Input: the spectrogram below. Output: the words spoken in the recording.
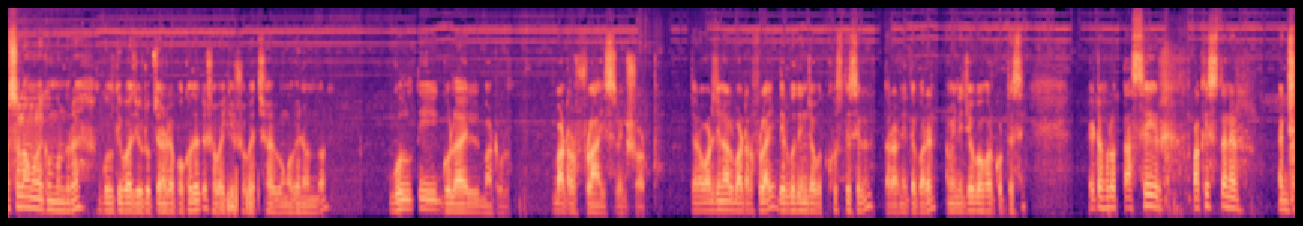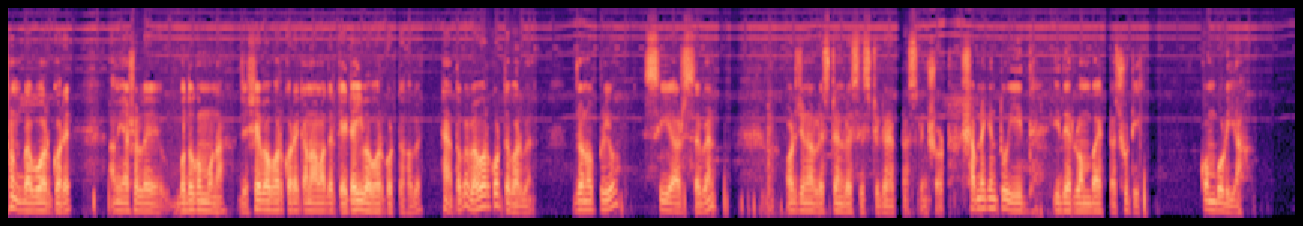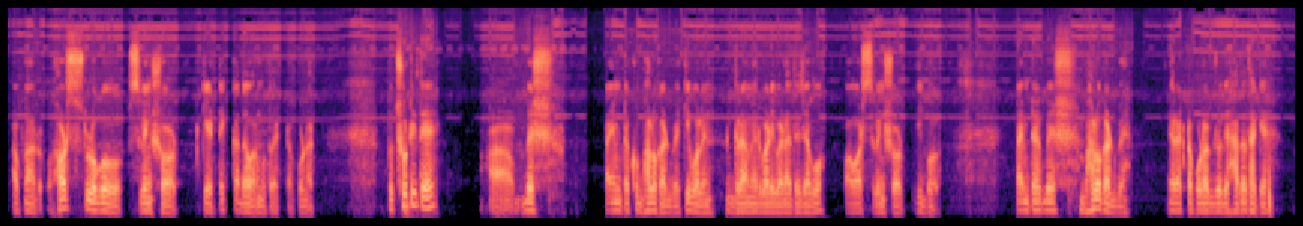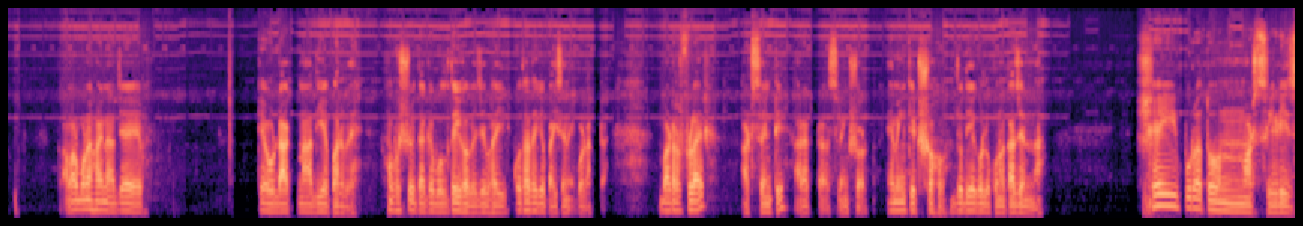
আসসালামু আলাইকুম বন্ধুরা গুলতিবাজ ইউটিউব চ্যানেলের পক্ষ থেকে সবাইকে শুভেচ্ছা এবং অভিনন্দন। গুলতি গোলাইল বাটুল, বাটারফ্লাই স্লিং শট যারা অরিজিনাল বাটারফ্লাই দীর্ঘদিন যাবৎ খুঁজতেছিলেন, তারা নিতে পারেন, আমি নিজেও ব্যবহার করতেছি। এটা হলো তাসির পাকিস্তানের একজন ব্যবহার করে। আমি আসলে বোধগম্য না যে সে ব্যবহার করে, কেন আমাদেরকে এটাই ব্যবহার করতে হবে। হ্যাঁ তবে ব্যবহার করতে পারবেন। জনপ্রিয় সিআর সেভেন অরিজিনাল স্টেনলেস স্টিলের একটা স্লিং শট সামনে কিন্তু ঈদ, ঈদের লম্বা একটা ছুটি। কম্বোডিয়া, আপনার হর্স লোগো স্লিং শটকে টেক্কা দেওয়ার মতো একটা প্রোডাক্ট তো ছুটিতে বেশ টাইমটা খুব ভালো কাটবে। কি বলেন? গ্রামের বাড়ি বেড়াতে যাব পাওয়ার স্লিং শট ইগল টাইমটা বেশ ভালো কাটবে। এর একটা প্রোডাক্ট যদি হাতে থাকে আমার মনে হয় না যে কেউ ডাক না দিয়ে পারবে। অবশ্যই তাকে বলতেই হবে যে, ভাই, কোথা থেকে পাইছেন এই প্রোডাক্টটা বাটারফ্লাইয়ের আট সেন্টি আর একটা স্লিং শট এমিং কিট সহ, যদি এগুলো কোনো কাজের না। সেই পুরাতন মার্সিডিজ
